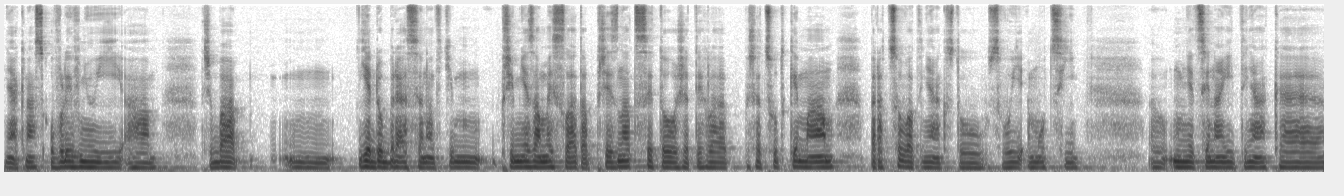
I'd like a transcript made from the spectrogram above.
nějak nás ovlivňují a třeba mm, je dobré se nad tím přímě zamyslet a přiznat si to, že tyhle předsudky mám, pracovat nějak s tou svojí emocí, eh, umět si najít nějaké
